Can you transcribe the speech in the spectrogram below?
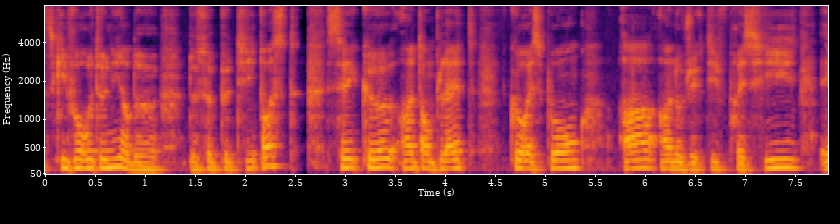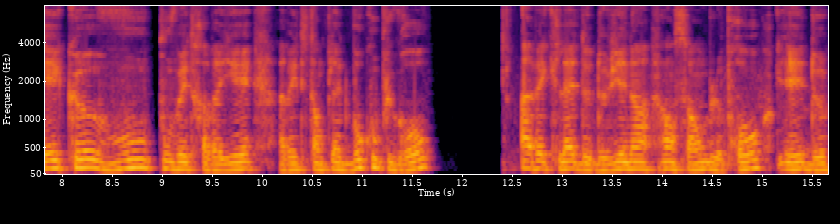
ce qu'il faut retenir de, de ce petit poste, c'est que un template correspond à un objectif précis et que vous pouvez travailler avec des templates beaucoup plus gros avec l'aide de Vienna Ensemble Pro et de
